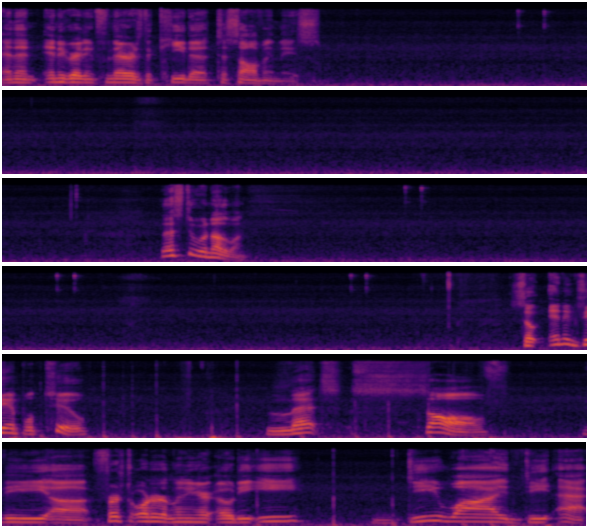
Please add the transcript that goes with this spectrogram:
and then integrating from there is the key to, to solving these. Let's do another one. So in example 2, let's solve the uh, first order linear ODE dy dx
